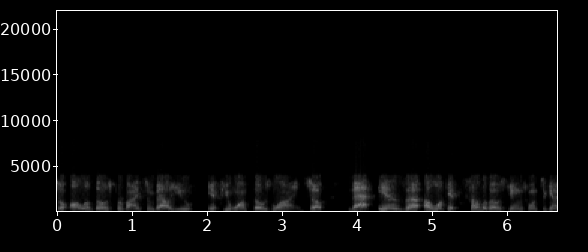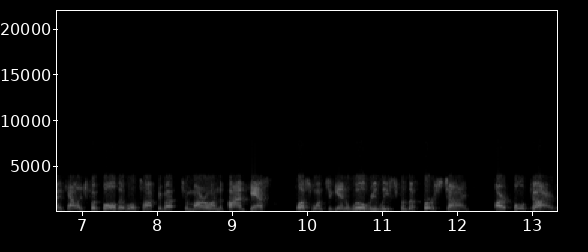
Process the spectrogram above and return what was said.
So all of those provide some value if you want those lines. So that is uh, a, look at some of those games once again in college football that we'll talk about tomorrow on the podcast. Plus, once again, we'll release for the first time our full card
